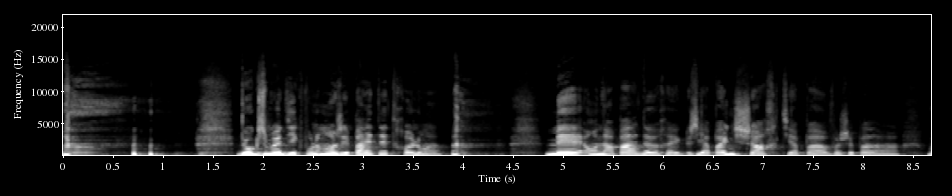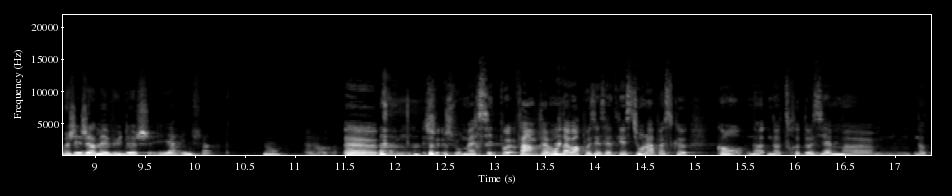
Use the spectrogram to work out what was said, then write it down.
Donc je me dis que pour le moment, j'ai pas été trop loin. mais on n'a pas de règles. Il n'y a pas une charte, il n'y a pas. Enfin, je sais pas. Euh, moi, j'ai jamais vu de. Il y a une charte? Non. Alors, euh, je, vous remercie de, enfin, vraiment d'avoir posé cette question-là parce que quand notre deuxième, euh, notre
